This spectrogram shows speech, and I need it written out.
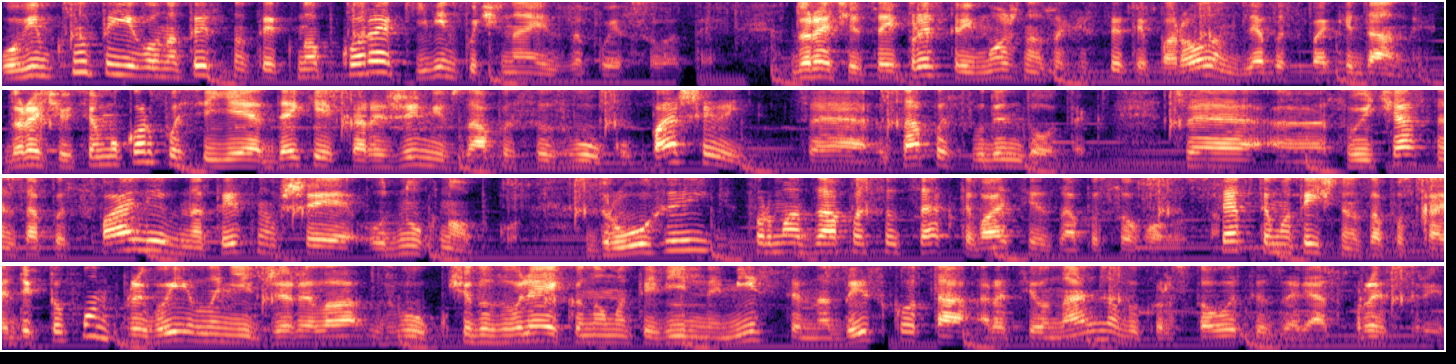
увімкнути його, натиснути кнопку REC і він починає записувати. До речі, цей пристрій можна захистити паролем для безпеки даних. До речі, в цьому корпусі є декілька режимів запису звуку. Перший це запис в один дотик. Це е, своєчасний запис файлів, натиснувши одну кнопку. Другий формат запису це активація запису голосу. Це автоматично запускає диктофон при виявленні джерела звуку, що дозволяє економити вільне місце на диску та раціонально використовувати заряд пристрою.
